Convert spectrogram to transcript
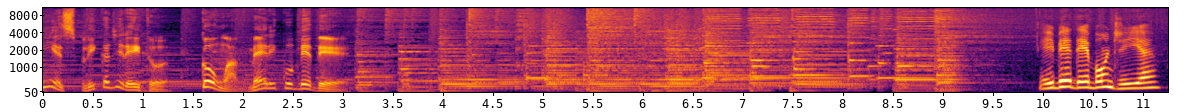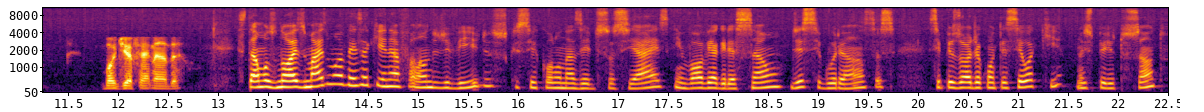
Me Explica Direito, com Américo BD. Ei, BD, bom dia. Bom dia, Fernanda. Estamos nós mais uma vez aqui, né, falando de vídeos que circulam nas redes sociais, que envolvem agressão de seguranças. Esse episódio aconteceu aqui, no Espírito Santo,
